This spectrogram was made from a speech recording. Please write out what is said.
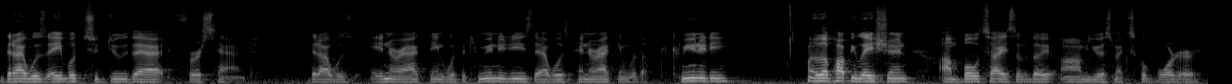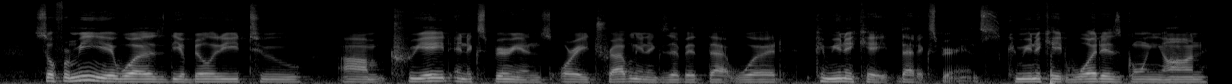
that I was able to do that firsthand that I was interacting with the communities, that I was interacting with the community, the population on both sides of the um, U.S. Mexico border. So for me, it was the ability to um, create an experience or a traveling exhibit that would communicate that experience, communicate what is going on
